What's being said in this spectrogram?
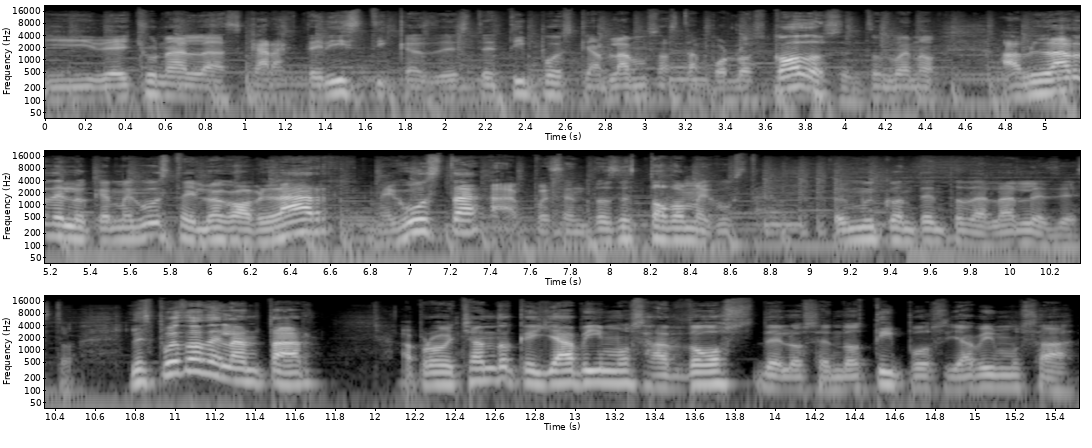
Y de hecho, una de las características de este tipo es que hablamos hasta por los codos. Entonces, bueno, hablar de lo que me gusta y luego hablar me gusta, ah, pues entonces todo me gusta. Estoy muy contento de hablarles de esto. Les puedo adelantar aprovechando que ya vimos a dos de los endotipos, ya vimos a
